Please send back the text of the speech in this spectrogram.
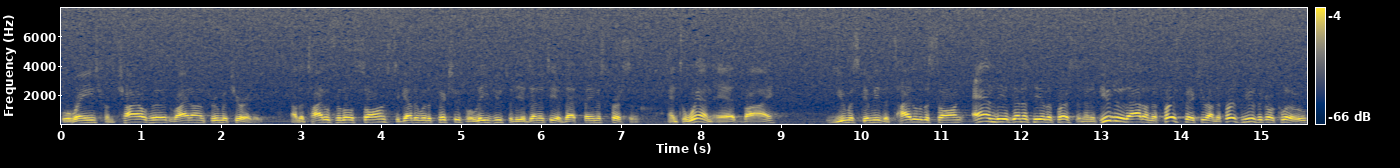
will range from childhood right on through maturity. Now, the titles of those songs, together with the pictures, will lead you to the identity of that famous person. And to win, Ed, by you must give me the title of the song and the identity of the person. And if you do that on the first picture, on the first musical clue,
